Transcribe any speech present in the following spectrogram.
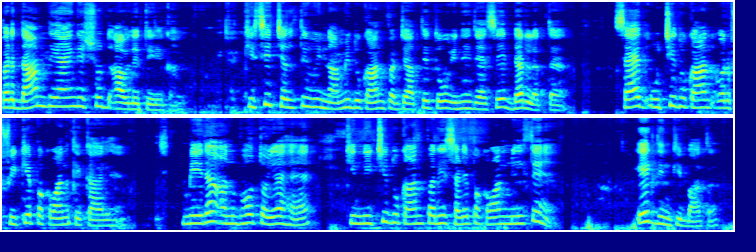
पर दाम दे आएँगे शुद्ध आंवले तेल का। किसी चलती हुई नामी दुकान पर जाते तो इन्हें जैसे डर लगता है। शायद ऊँची दुकान और फीके पकवान के कायल हैं। मेरा अनुभव तो यह है कि नीची दुकान पर ही सड़े पकवान मिलते हैं। एक दिन की बात है।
